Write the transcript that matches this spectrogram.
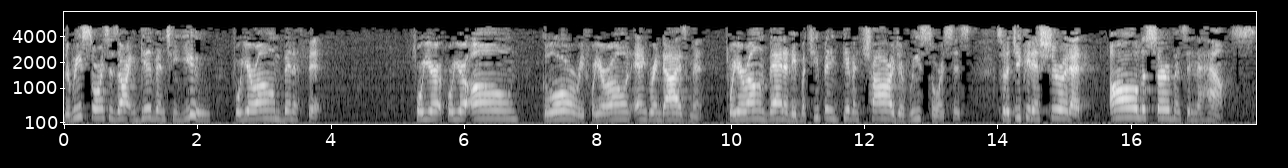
The resources aren't given to you for your own benefit, for your, for your own glory, for your own aggrandizement, for your own vanity, but you've been given charge of resources so that you could ensure that all the servants in the house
